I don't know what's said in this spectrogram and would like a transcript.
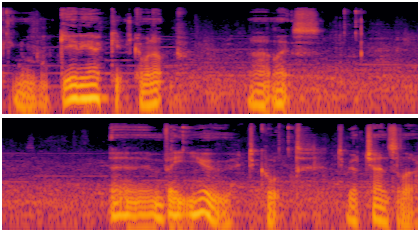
Kingdom of Bulgaria keeps coming up. Uh, let's uh, invite you to court to be our Chancellor.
